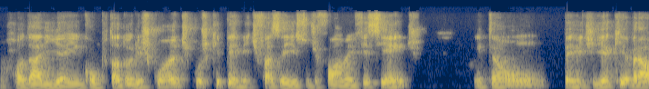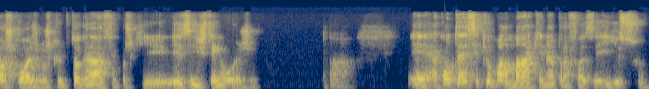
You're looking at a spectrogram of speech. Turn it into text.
rodaria em computadores quânticos que permite fazer isso de forma eficiente. Então, permitiria quebrar os códigos criptográficos que existem hoje. Tá? É, acontece que uma máquina para fazer isso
